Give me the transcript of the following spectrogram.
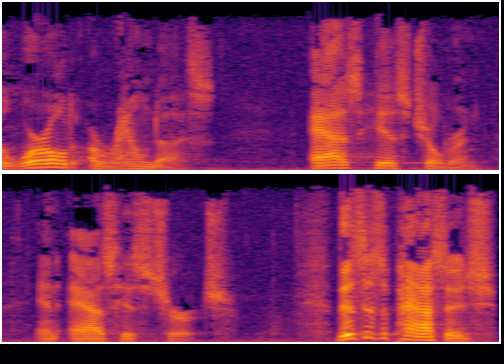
the world around us as his children and as his church. This is a passage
